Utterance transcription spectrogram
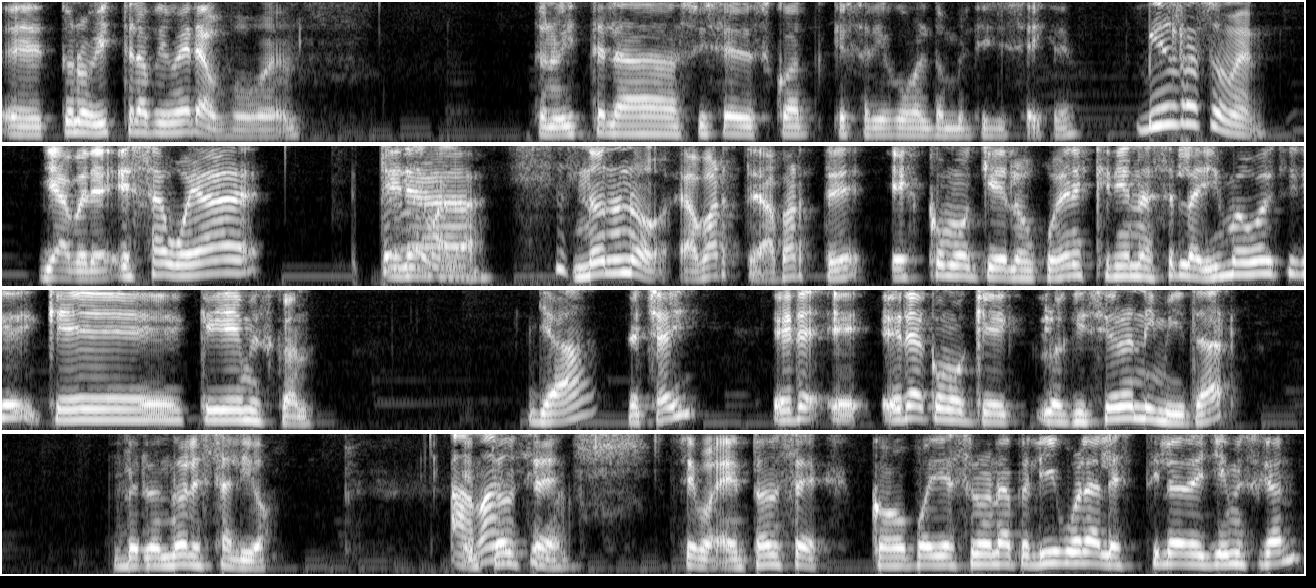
eh, tú no viste la primera, pues. Tú no viste la Suicide Squad que salió como el 2016, creo. Vi el resumen. Ya, pero esa weá era. No, no, no. Aparte, aparte, es como que los weones querían hacer la misma weá que, que, que James Gunn. ¿Ya? ¿Cachai? Era, eh, era como que lo quisieron imitar, pero no les salió. Ah, entonces, encima. Sí, pues, entonces, ¿cómo podía ser una película al estilo de James Gunn?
